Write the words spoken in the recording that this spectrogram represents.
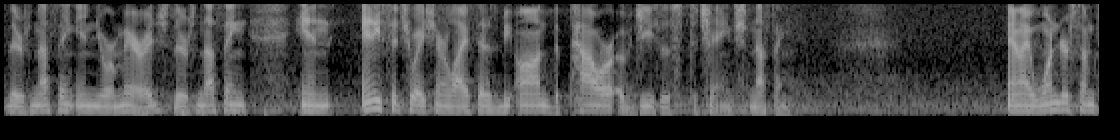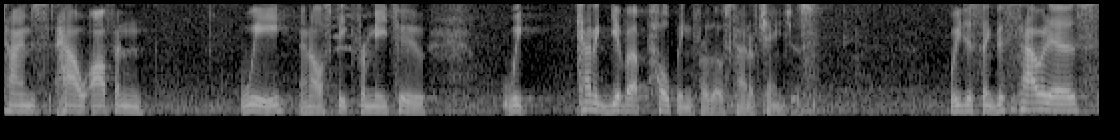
there's nothing in your marriage, there's nothing in any situation in your life that is beyond the power of Jesus to change. Nothing. And I wonder sometimes how often we, and I'll speak for me too, we kind of give up hoping for those kind of changes. We just think this is how it is.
